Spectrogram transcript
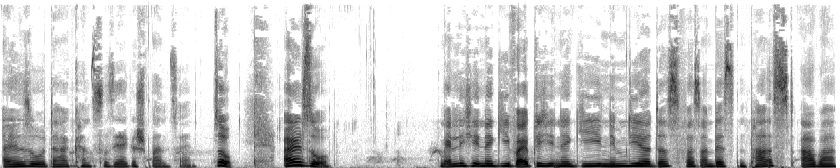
Also da kannst du sehr gespannt sein. So, also männliche Energie, weibliche Energie, nimm dir das, was am besten passt, aber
